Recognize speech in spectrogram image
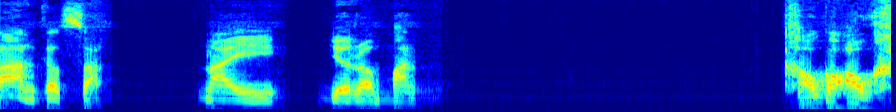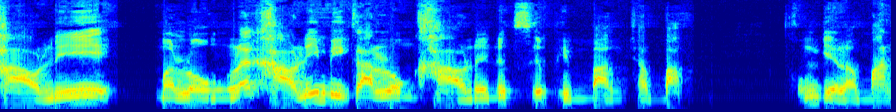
ต้านกษัตริย์ในเยอรมัน เขาก็เอาข่าวนี้มาลงและข่าวนี้มีการลงข่าวในหนังสือพิมพ์บางฉบับของเยอรมัน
